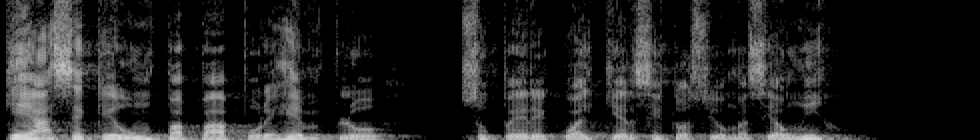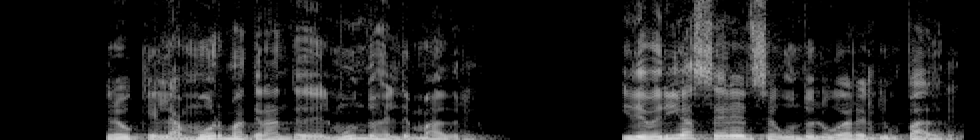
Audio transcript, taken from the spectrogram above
¿Qué hace que un papá, por ejemplo, supere cualquier situación hacia un hijo? Creo que el amor más grande del mundo es el de madre. Y debería ser en segundo lugar el de un padre.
